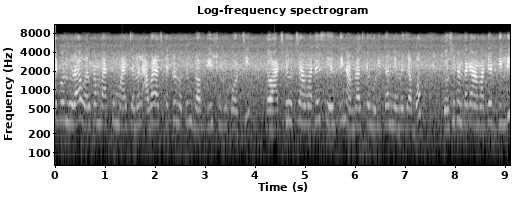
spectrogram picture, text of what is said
হাই বন্ধুরা welcome back to my channel আবার আজকে একটা নতুন ব্লগ দিয়ে শুরু করছি। তো আজকে হচ্ছে আমাদের শেষ দিন, আমরা আজকে হরিদ্বার নেমে যাব। তো সেখান থেকে আমাদের দিল্লি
